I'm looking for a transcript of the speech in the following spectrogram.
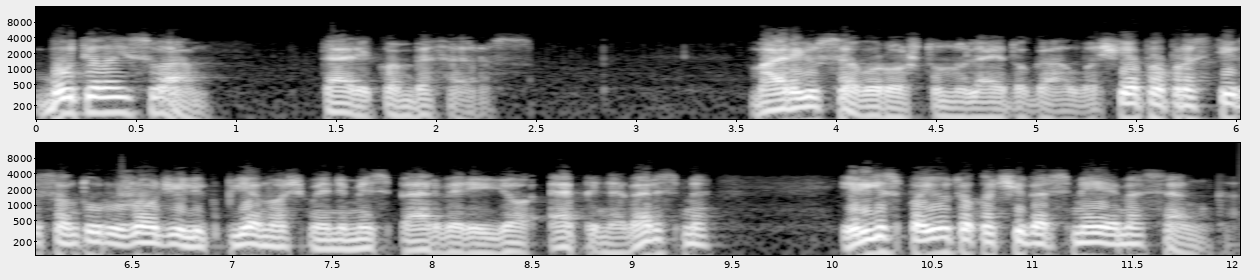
Būti laisvam, tarė kombeferas. Marijus savo ruoštų nuleido galvą. Šie paprasti ir santūrų žodžiai lik plieno ašmenimis perverė jo epinę versmę ir jis pajuto, kad šį versmė jame senka.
